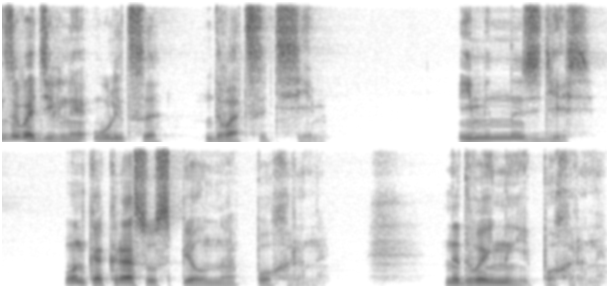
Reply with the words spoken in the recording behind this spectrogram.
Заводильная улица, 27. Именно здесь. Он как раз успел на похороны. На двойные похороны.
